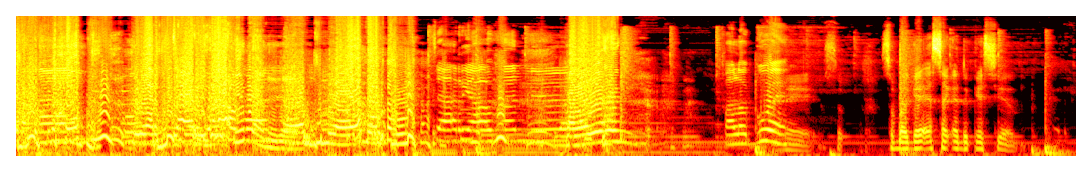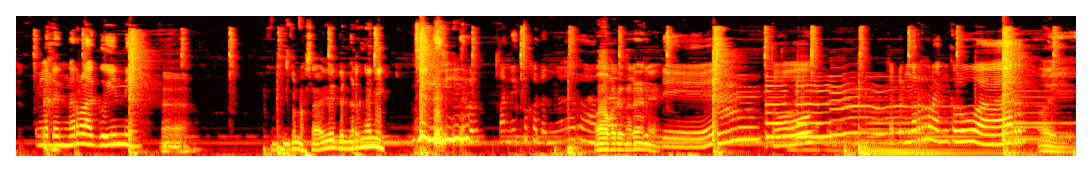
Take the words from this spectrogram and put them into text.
Keluar dari kita nih kan. Cari amannya. Kalau lu kan Kalau gue sebagai sex education. ngedenger lagu ini, Itu masalahnya denger nggak nih? denger kan itu kedengeran. Oh, kedengeran ya? Gede. Tuh kedengeran keluar. Oh iya.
